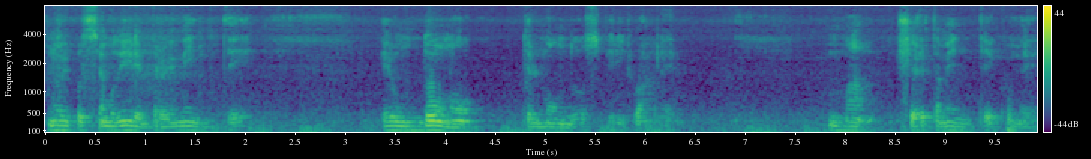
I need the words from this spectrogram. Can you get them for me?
noi possiamo dire brevemente, è un dono del mondo spirituale, ma certamente come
